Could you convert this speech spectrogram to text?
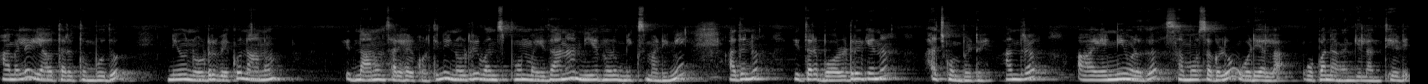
ಆಮೇಲೆ ಯಾವ ಥರ ತುಂಬೋದು ನೀವು ನೋಡಿರ್ಬೇಕು. ನಾನು ಇದು ನಾನೊಂದು ಸಾರಿ ಹೇಳ್ಕೊಡ್ತೀನಿ. ನೋಡಿರಿ ಒಂದು ಸ್ಪೂನ್ ಮೈದಾನ ನೀರಿನೊಳಗೆ ಮಿಕ್ಸ್ ಮಾಡೀನಿ. ಅದನ್ನು ಈ ಥರ ಬಾರ್ಡ್ರಿಗೇನ ಹಚ್ಕೊಂಬಿಡ್ರಿ. ಅಂದ್ರೆ ಆ ಎಣ್ಣೆ ಒಳಗೆ ಸಮೋಸಗಳು ಒಡೆಯಲ್ಲ, ಓಪನ್ ಆಗಂಗಿಲ್ಲ ಅಂಥೇಳಿ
